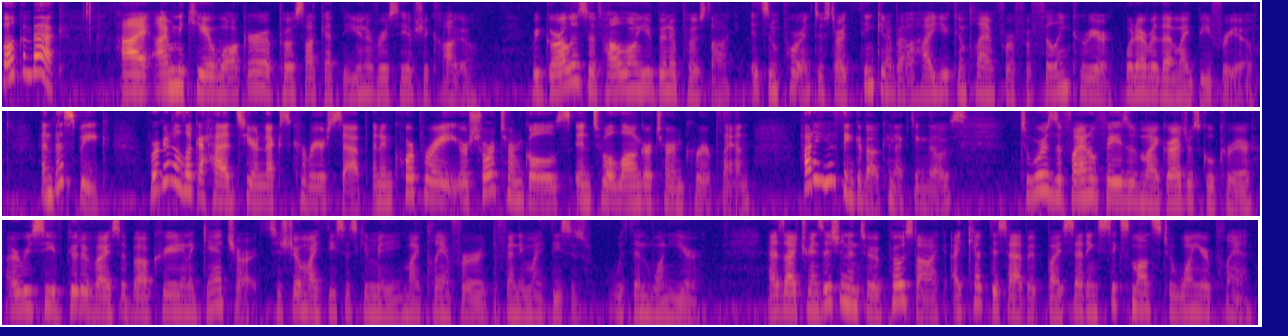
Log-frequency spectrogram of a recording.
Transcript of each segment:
welcome back. Hi, I'm Nikia Walker, a postdoc at the University of Chicago. Regardless of how long you've been a postdoc, it's important to start thinking about how you can plan for a fulfilling career, whatever that might be for you. And this week, we're going to look ahead to your next career step and incorporate your short-term goals into a longer-term career plan. How do you think about connecting those? Towards the final phase of my graduate school career, I received good advice about creating a Gantt chart to show my thesis committee my plan for defending my thesis within one year. As I transitioned into a postdoc, I kept this habit by setting six months to one year plan.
